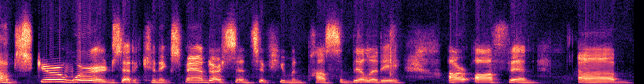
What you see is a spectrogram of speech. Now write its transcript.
obscure words that can expand our sense of human possibility, are often um,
